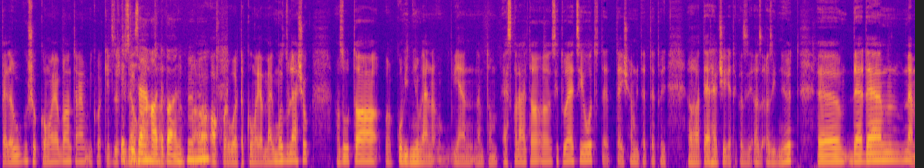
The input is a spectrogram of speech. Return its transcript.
pedagógusok komolyabban, talán mikor 2016-ban, 2016 uh-huh. akkor voltak komolyabb megmozdulások, Azóta. A Covid nyilván ilyen, nem tudom, eszkalálta a szituációt, te, te is említetted, hogy a terheltségetek az, az, az így nőtt, de, de nem,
